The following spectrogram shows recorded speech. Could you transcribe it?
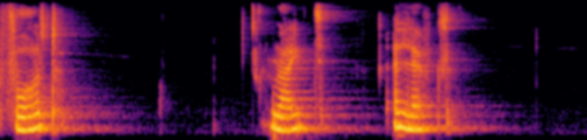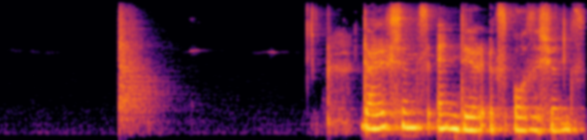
forth, right, and left. Directions and their expositions.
